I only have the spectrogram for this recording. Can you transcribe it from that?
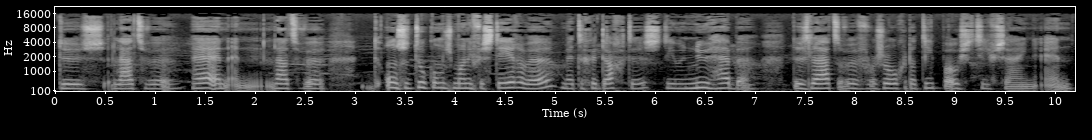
Dus laten we, hè, en, en laten we onze toekomst manifesteren we met de gedachten die we nu hebben. Dus laten we ervoor zorgen dat die positief zijn. En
